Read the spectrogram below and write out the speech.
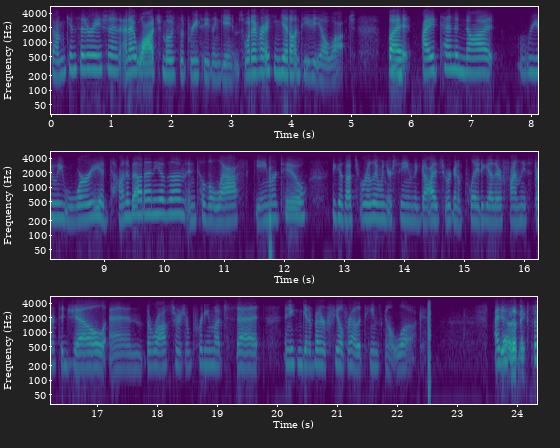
some consideration and I watch most of the preseason games. Whatever I can get on TV I'll watch. But mm-hmm. I tend to not really worry a ton about any of them until the last game or two because that's really when you're seeing the guys who are going to play together finally start to gel and the rosters are pretty much set and you can get a better feel for how the team's going to look. I yeah, just, that makes the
